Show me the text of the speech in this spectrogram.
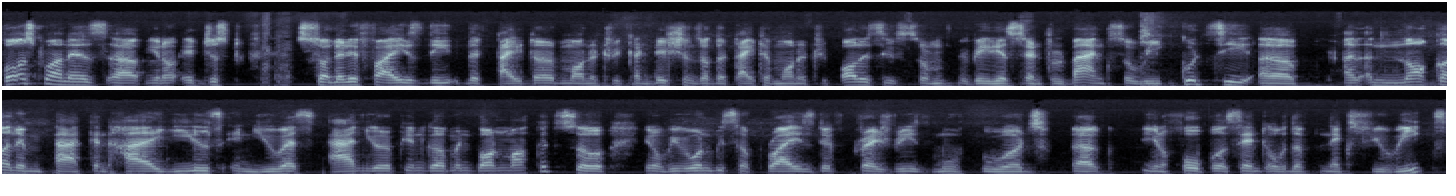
First one is, uh, you know, it just solidifies the the tighter monetary conditions or the tighter monetary policies from various central banks. So we could see a, a knock-on impact and higher yields in U.S. and European government bond markets. So you know, we won't be surprised if Treasuries move towards, uh, you know, four percent over the next few weeks.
